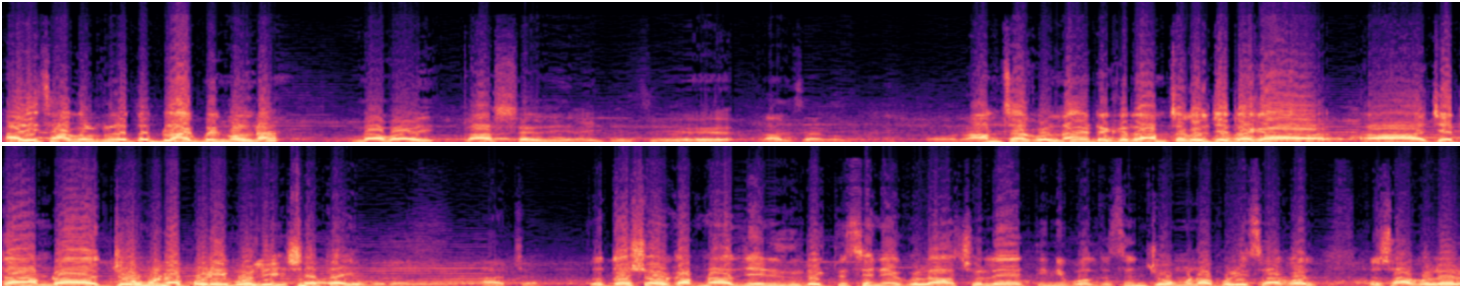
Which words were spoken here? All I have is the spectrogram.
আর এই ছাগলগুলো তো ব্ল্যাক বেঙ্গল না? না ভাই রাজশাহী রাম ছাগল। ও, রাম ছাগল না? এটাকে রাম ছাগল আহ, যেটা আমরা যমুনাপুরি বলি সেটাই। আচ্ছা। তো দর্শক আপনারা যে দেখতেছেন এগুলো আসলে তিনি বলতেছেন যমুনাপুরি ছাগল। তো ছাগলের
